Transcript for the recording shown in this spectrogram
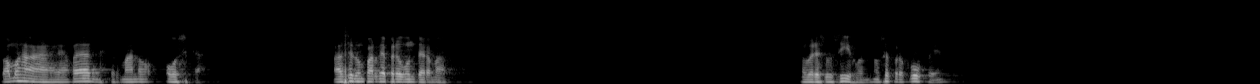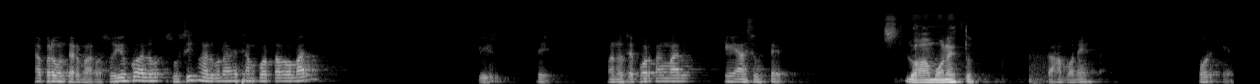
Vamos a agarrar a nuestro hermano Oscar. a hacerle un par de preguntas, hermano. Sobre sus hijos, no se preocupe. Una pregunta, hermano. ¿Sus hijos, ¿Sus hijos alguna vez se han portado mal? Sí. Cuando se portan mal, ¿qué hace usted? Los amonesto. Los amonesta. ¿Por qué?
